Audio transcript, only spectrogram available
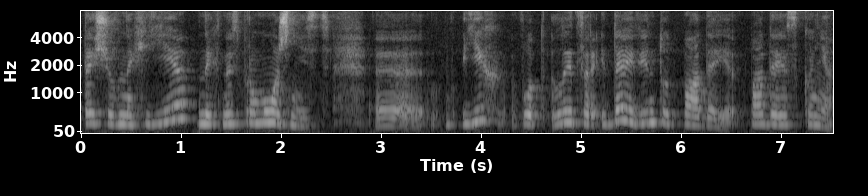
те, що в них є, в них неспроможність. Е, їх, от лицар іде, і він тут падає, падає з коня.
